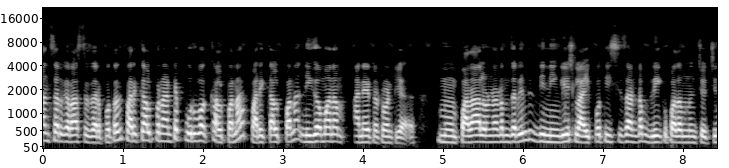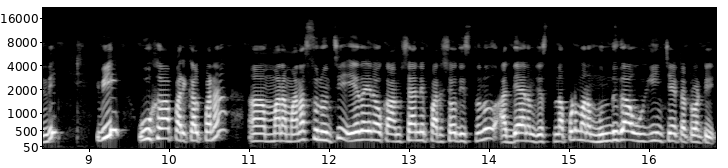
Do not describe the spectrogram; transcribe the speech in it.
ఆన్సర్గా రాస్తే సరిపోతుంది. పరికల్పన అంటే పూర్వకల్పన పరికల్పన నిగమనం అనేటటువంటి పదాలు ఉండడం జరిగింది. దీన్ని ఇంగ్లీష్లో హైపోథీసిస్ అంటాం. గ్రీకు పదం నుంచి వచ్చింది. ఇవి ఊహా పరికల్పన మన మనస్సు నుంచి ఏదైనా ఒక అంశాన్ని పరిశోధిస్తూ అధ్యయనం చేస్తున్నప్పుడు మనం ముందుగా ఊహించేటటువంటి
